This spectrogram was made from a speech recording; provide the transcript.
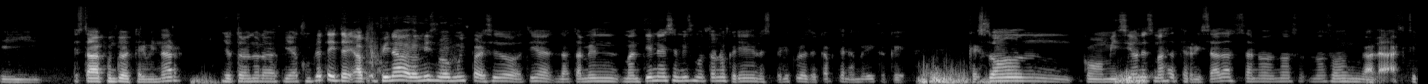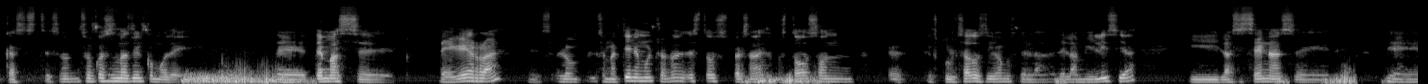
Y estaba a punto de terminar, yo todavía no la había completa y te, opinaba lo mismo, muy parecido a ti, también mantiene ese mismo tono que tienen las películas de Captain America, que, que son como misiones más aterrizadas, o sea, no, no, no son galácticas, este, son, son cosas más bien como de, de temas eh, de guerra, se mantiene mucho, ¿no? Estos personajes pues todos son eh, expulsados, digamos, de la, de la milicia y las escenas eh,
